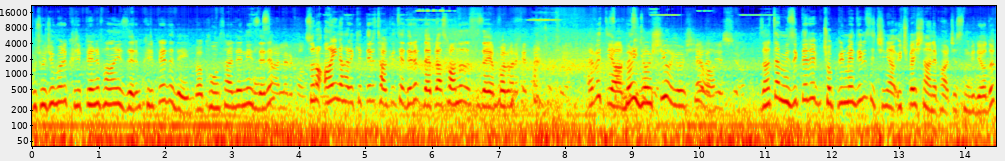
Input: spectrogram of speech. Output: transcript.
Bu çocuğun böyle kliplerini falan izlerim. Klipleri de değil böyle konserlerini izlerim. Konserleri konserleri. Sonra aynı hareketleri taklit ederim. Deplasmanda da size yaparım. Hareketleri çok iyi. Evet ya böyle yaşıyor yaşıyor. Evet yaşıyor. Zaten müzikleri çok bilmediğimiz için ya 3-5 tane parçasını biliyorduk.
